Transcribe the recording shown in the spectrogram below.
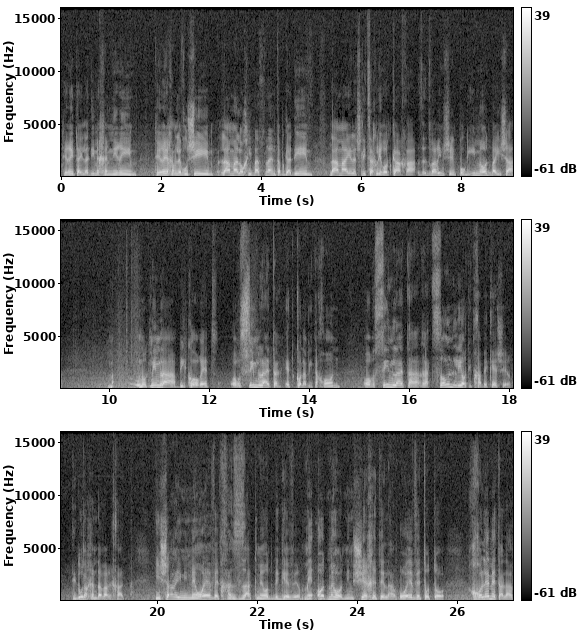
תראי את הילדים איך הם נראים, תראי איך הם לבושים, למה לא חיבסת להם את הבגדים, למה הילד שלי צריך לראות ככה, זה דברים שפוגעים מאוד באישה. נותנים לה ביקורת, הורסים לה את, את כל הביטחון, הורסים לה את הרצון להיות איתך בקשר. תדעו לכם דבר אחד, אישה אם היא מאוהבת חזק מאוד בגבר, מאוד מאוד, נמשכת אליו, אוהבת אותו, חולמת עליו.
